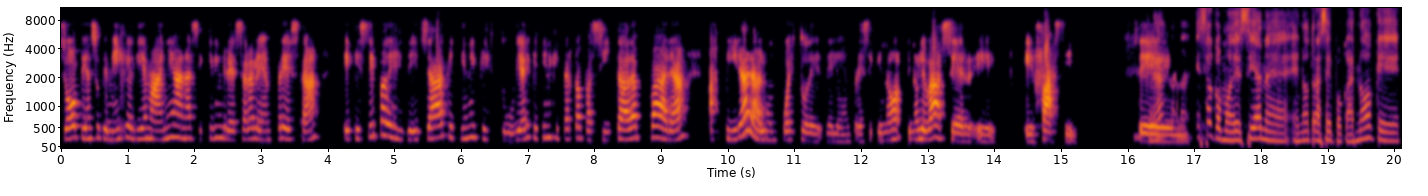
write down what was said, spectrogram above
yo pienso que mi hija el día de mañana, si quiere ingresar a la empresa, eh, que sepa desde ya que tiene que estudiar y que tiene que estar capacitada para aspirar a algún puesto de, la empresa y que no, que no le va a ser eh, eh, fácil. Eso como decían en otras épocas, ¿no? Que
